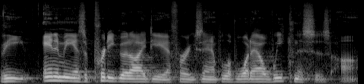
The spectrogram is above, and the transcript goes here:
The enemy has a pretty good idea, for example, of what our weaknesses are.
